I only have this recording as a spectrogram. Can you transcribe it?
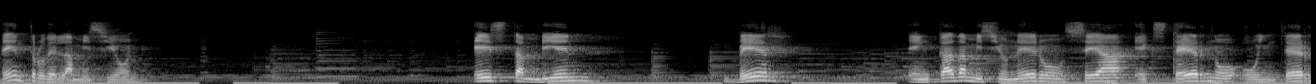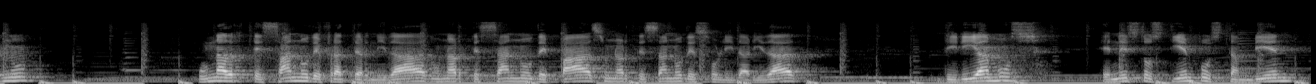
dentro de la misión es también ver en cada misionero, sea externo o interno, un artesano de fraternidad, un artesano de paz, un artesano de solidaridad. Diríamos en estos tiempos también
